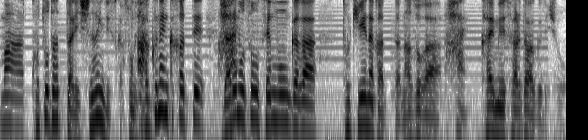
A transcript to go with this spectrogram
まあことだったりしないんですか？その100年かかってはい。誰もその専門家が解きえなかった謎がはい。解明されたわけでしょ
